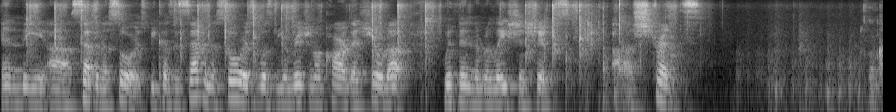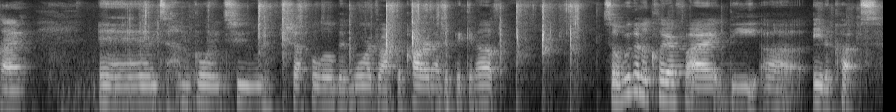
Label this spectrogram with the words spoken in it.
and the uh, Seven of Swords because the Seven of Swords was the original card that showed up within the relationship's uh, strengths. Okay, and I'm going to shuffle a little bit more. Drop the card. I had to pick it up. So we're going to clarify the uh, Eight of Cups.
